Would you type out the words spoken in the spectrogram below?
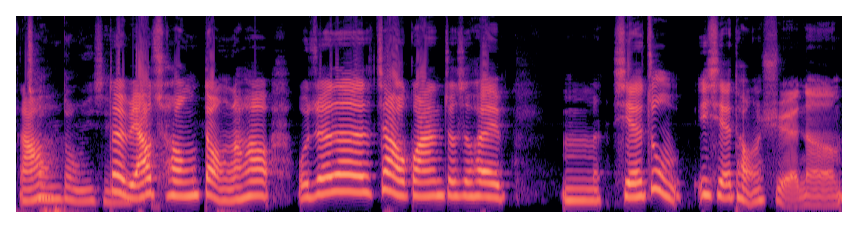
然后冲动一些，对，比较冲动。然后我觉得教官就是会，嗯，协助一些同学呢。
